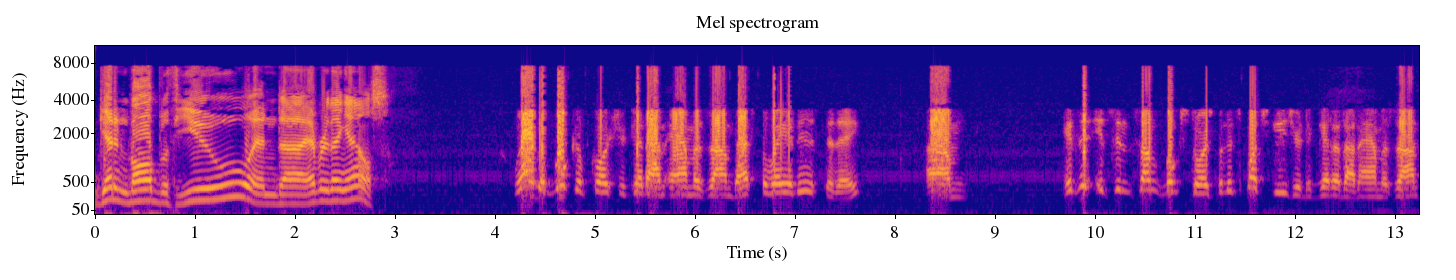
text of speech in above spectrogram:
get involved with you and uh, everything else? Well, the book, of course, you get on Amazon. That's the way it is today. Um, It's it's in some bookstores, but it's much easier to get it on Amazon.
